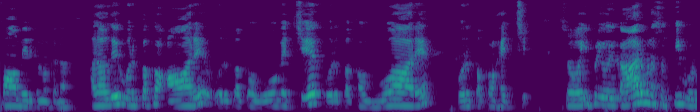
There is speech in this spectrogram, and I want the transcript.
ஃபார்ம் இருக்கணும் கண்ணா. அதாவது ஒரு பக்கம் ஆறு ஒரு பக்கம் ஓஹெச் ஒரு பக்கம் ஓஆர் ஒரு பக்கம் ஹெச் ஸோ இப்படி ஒரு கார்பனை சுற்றி ஒரு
